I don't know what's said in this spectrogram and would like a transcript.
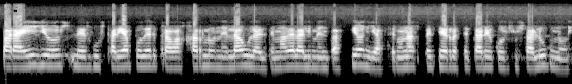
para ellos les gustaría poder trabajarlo en el aula, el tema de la alimentación y hacer una especie de recetario con sus alumnos.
